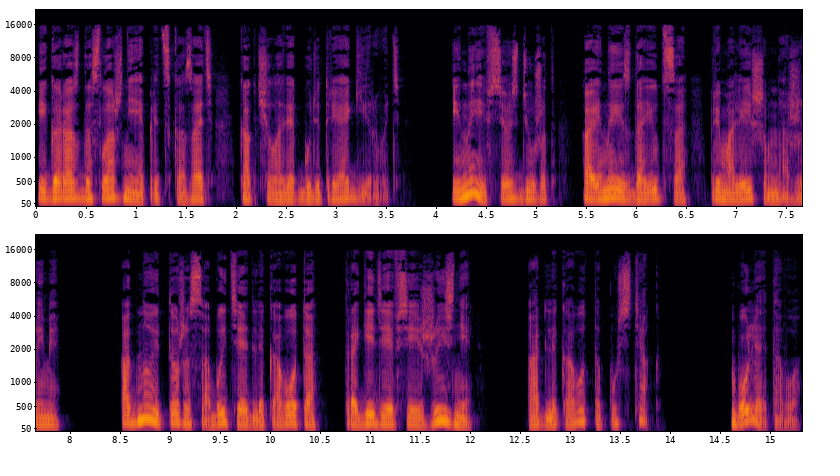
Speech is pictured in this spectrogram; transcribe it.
и гораздо сложнее предсказать, как человек будет реагировать. Иные все сдюжат, а иные сдаются при малейшем нажиме. Одно и то же событие для кого-то — трагедия всей жизни, а для кого-то пустяк. Более того,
